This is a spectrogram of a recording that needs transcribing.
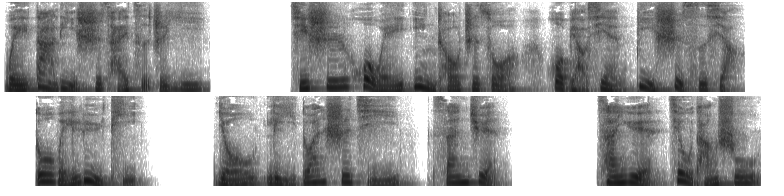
为大历十才子之一。其诗或为应酬之作，或表现避世思想，多为律体，有《李端诗集》三卷，参阅《旧唐书》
